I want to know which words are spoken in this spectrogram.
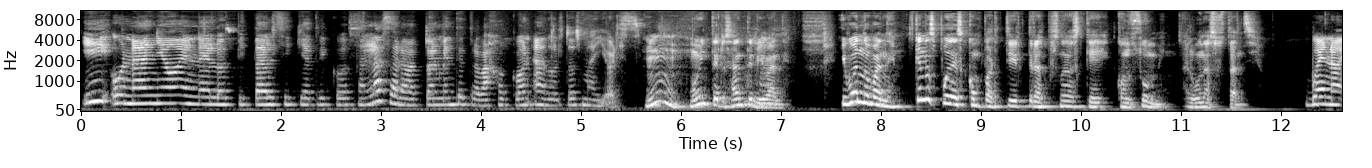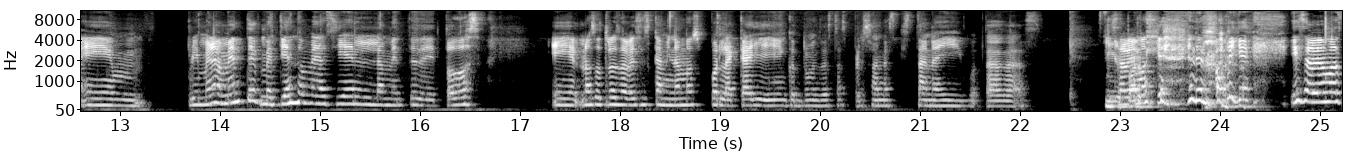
y un año en el Hospital Psiquiátrico San Lázaro. Actualmente trabajo con adultos mayores. Mm, muy interesante, mi Vane. Y bueno, Vane, ¿qué nos puedes compartir de las personas que consumen alguna sustancia? Bueno, eh, primeramente, metiéndome así en la mente de todos, eh, nosotros a veces caminamos por la calle y encontramos a estas personas que están ahí botadas y sabemos que en el parque y sabemos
